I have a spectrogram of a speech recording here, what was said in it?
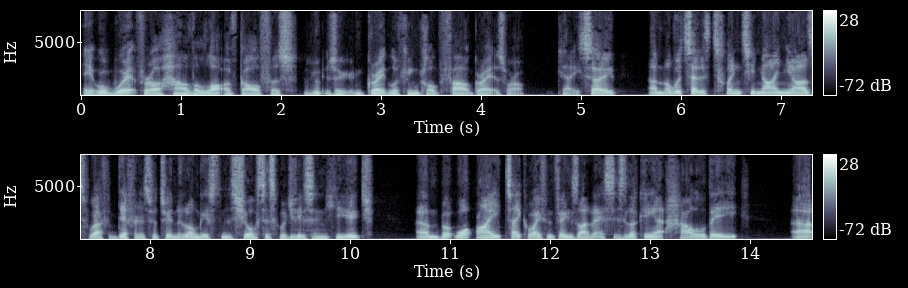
it will work for a hell of a lot of golfers. Mhm. It's a great looking club. Felt great as well. Okay, so um, I would say there's 29 yards worth of difference between the longest and the shortest, which is Mhm. huge. Um, but what I take away from things like this is looking at how the uh,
